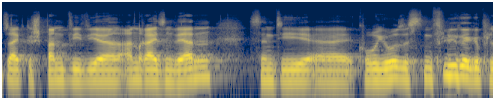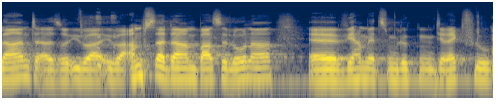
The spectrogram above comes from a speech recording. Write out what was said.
seid gespannt, wie wir anreisen werden. Es sind die äh, kuriosesten Flüge geplant, also über, über Amsterdam, Barcelona. Äh, wir haben jetzt zum Glück einen Direktflug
